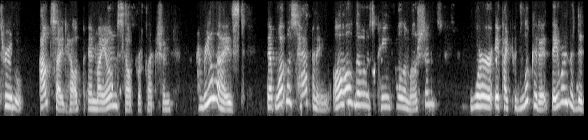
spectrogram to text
through outside help and my own self reflection, I realized that what was happening, all those painful emotions were, if I could look at it, they were the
